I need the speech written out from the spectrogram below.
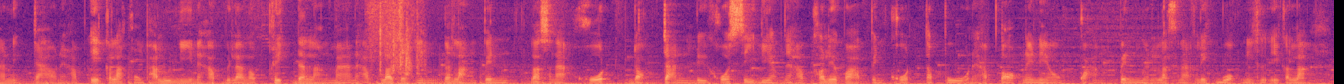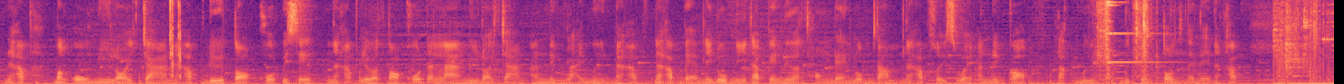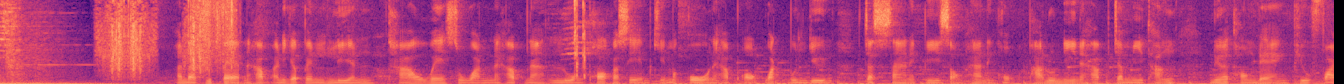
2519 นะครับ เอกลักษณ์ของพระรุ่นนี้นะครับ เวลาเราพลิกด้านหลังมานะครับ เราจะเห็นด้านหลังเป็นลักษณะโค้ดดอกจันหรือโค้ดสี่เหลี่ยมนะครับเขาเรียกว่าเป็นโค้ดตะปูนะครับตอกในแนวขวางเป็นเหมือนลักษณะเลขบวกนี่คือเอกลักษณ์นะครับ บางองค์มีรอยจานนะครับ หรือตอกโค้ดพิเศษนะครับเรียกว่าตอกโค้ดด้านล่างมีรอยจานอันหนึ่งหลายมื่นนะครับนะครับแบบในรูปนี้ถ้าเป็นเนื้อทองแดงลมดำนะครับ สวยๆ อันหนึ่งก็หลักหมื่นหลักหมื่นต้นๆได้เลยนะครับ อันดับที่ 8 นะครับ อันนี้ก็เป็นเหรียญเท้าวเวสุวรรณนะครับนะหลวงพ่อเกษมเขมโกนะครับ ออกวัดบุญยืนจัดสร้างในปี 2516 พระรุ่นนี้นะครับจะมีทั้งเนื้อทองแดง ผิวไฟ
